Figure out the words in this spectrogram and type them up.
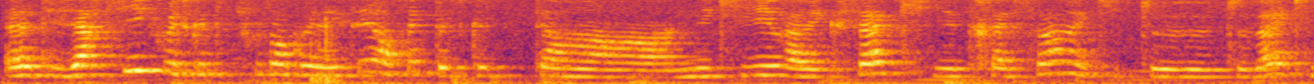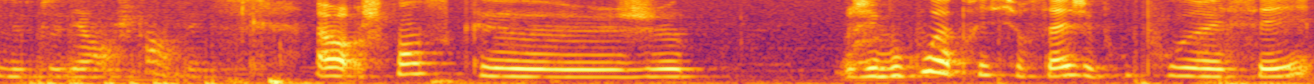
tes, tes articles, ou est-ce que tu es tout le temps connecté, en fait, parce que tu as un équilibre avec ça qui est très sain et qui te, te va et qui ne te dérange pas, en fait? Alors, je pense que je j'ai beaucoup appris sur ça, j'ai beaucoup progressé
